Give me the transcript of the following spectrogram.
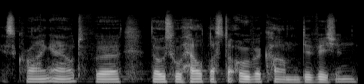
It's crying out for those who will help us to overcome division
